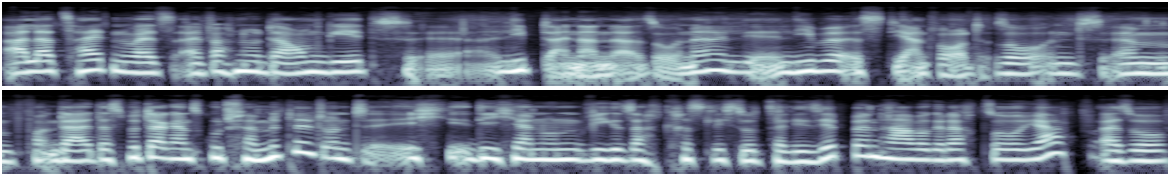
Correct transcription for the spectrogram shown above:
aller Zeiten, weil es einfach nur darum geht, äh, liebt einander so, ne? Liebe ist die Antwort so und ähm, von daher, das wird da ganz gut vermittelt und ich, die ich ja nun wie gesagt christlich sozialisiert bin, habe gedacht so, ja, also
